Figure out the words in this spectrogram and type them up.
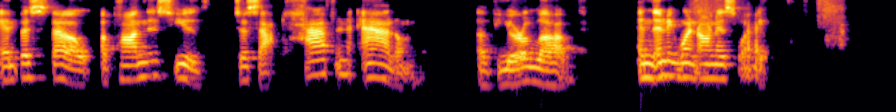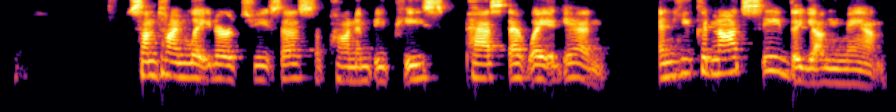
and bestow upon this youth just a half an atom of your love. And then he went on his way. Sometime later, Jesus, upon him be peace, passed that way again. And he could not see the young man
